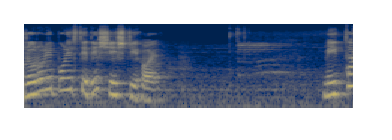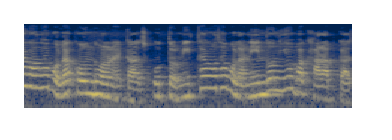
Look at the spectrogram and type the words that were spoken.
জরুরি পরিস্থিতির সৃষ্টি হয়। মিথ্যা কথা বলা কোন ধরনের কাজ? উত্তর, মিথ্যা কথা বলা নিন্দনীয় বা খারাপ কাজ।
